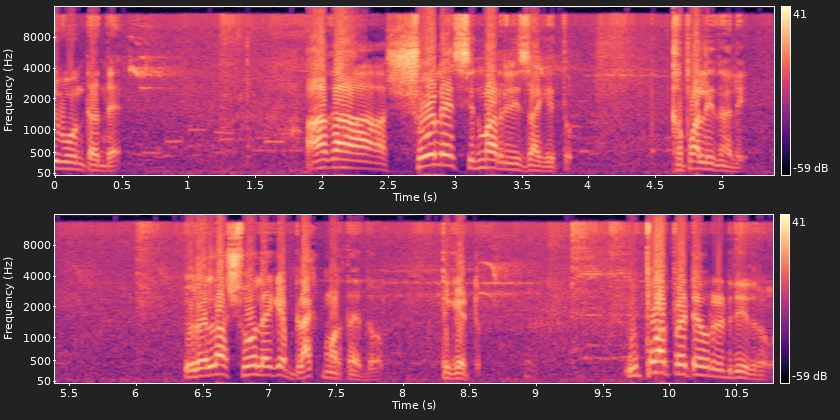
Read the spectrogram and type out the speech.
ನೀವು ಅಂತಂದೆ. ಆಗ ಶೋಲೆ ಸಿನಿಮಾ ರಿಲೀಸ್ ಆಗಿತ್ತು, ಕಪಾಲಿನಲ್ಲಿ. ಇವರೆಲ್ಲ ಶೋಲೆಗೆ ಬ್ಲ್ಯಾಕ್ ಮಾಡ್ತಾಯಿದ್ರು ಟಿಕೆಟ್ ಉಪ್ಪಾರಪೇಟೆಯವರು ಹಿಡಿದಿದ್ರು.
